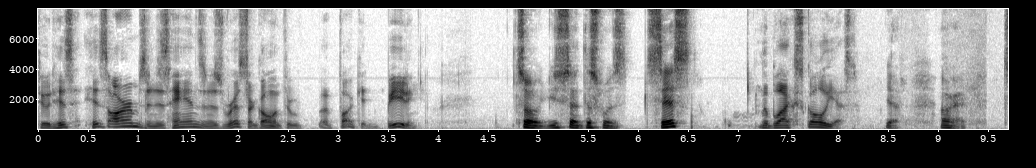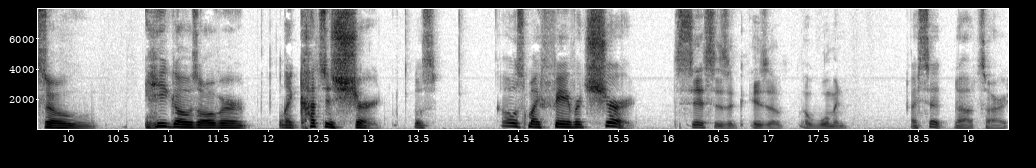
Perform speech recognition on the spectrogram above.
dude, his his arms and his hands and his wrists are going through a fucking beating. So you said this was cis? The black skull, yes. Yeah. Okay. So he goes over, like cuts his shirt. Goes, that was my favorite shirt. Sis is a is a, a woman. I said, no, sorry.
